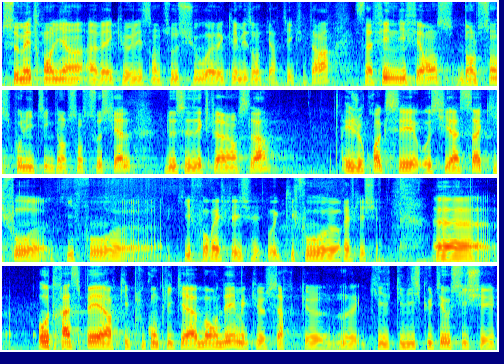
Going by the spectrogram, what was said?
se mettre en lien avec les centres sociaux, avec les maisons de quartier, etc., ça fait une différence dans le sens politique, dans le sens social de ces expériences-là. Et je crois que c'est aussi à ça qu'il faut, euh, faut, euh, faut euh, réfléchir. Autre aspect alors, qui est plus compliqué à aborder, mais que, qui, qui est discuté aussi chez,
